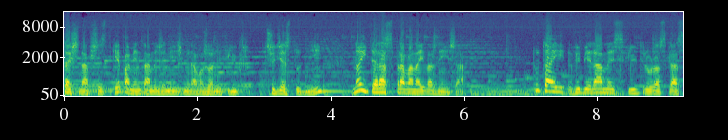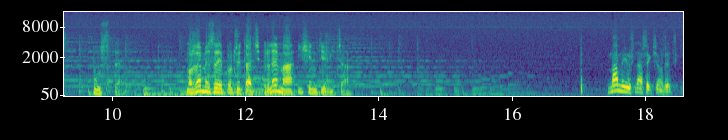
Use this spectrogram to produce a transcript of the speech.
też na wszystkie. Pamiętamy, że mieliśmy nałożony filtr 30 dni. No i teraz sprawa najważniejsza. Tutaj wybieramy z filtru rozkaz puste. Możemy sobie poczytać Lema i Sienkiewicza. Mamy już nasze książeczki.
